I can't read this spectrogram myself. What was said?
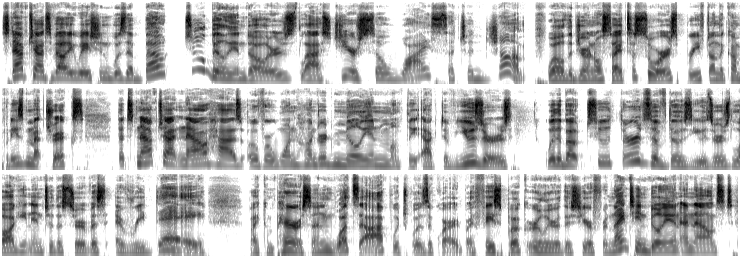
Snapchat's valuation was about $2 billion last year. So, why such a jump? Well, the journal cites a source briefed on the company's metrics that Snapchat now has over 100 million monthly active users with about two thirds of those users logging into the service every day. By comparison, WhatsApp, which was acquired by Facebook earlier this year for 19 billion, announced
